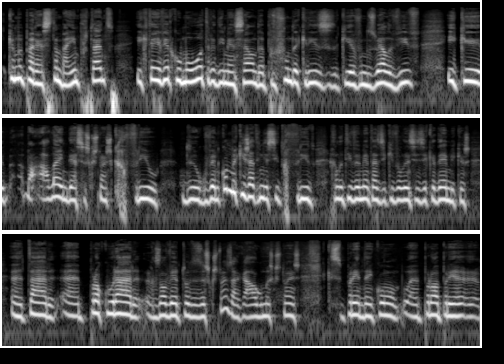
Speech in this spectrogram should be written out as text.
que me parece também importante e que tem a ver com uma outra dimensão da profunda crise que a Venezuela vive e que, além dessas questões que referiu do governo, como aqui já tinha sido referido relativamente às equivalências académicas, a estar a procurar resolver todas as questões. Há, algumas questões que se prendem com a própria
